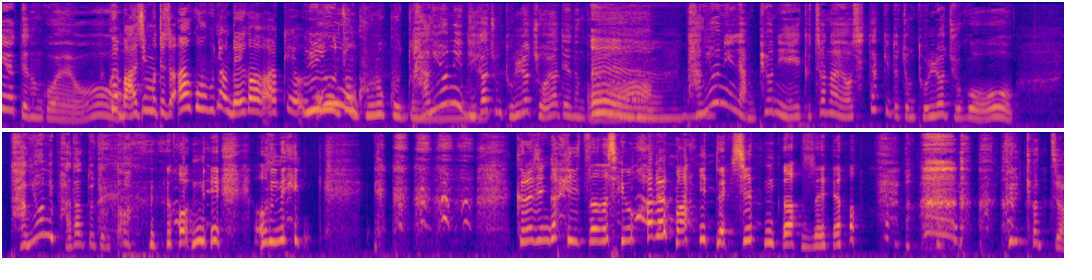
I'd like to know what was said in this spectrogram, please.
해야 되는 거예요. 그 마지못해서 아고 그냥 내가 할게요. 이건 오, 좀 그렇거든. 당연히 네가 좀 돌려줘야 되는 거야. 음. 당연히 남 편이 그렇잖아요. 세탁기도 좀 돌려주고. 당연히 바닥도 좀 떠. 언니, 언니, 그러신 적이 있어서 지금 화를 많이 내시는 거 아세요? 들켰죠?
